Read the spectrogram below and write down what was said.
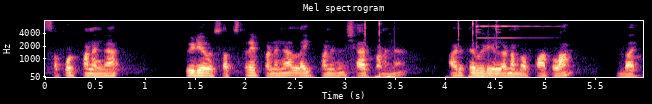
சப்போர்ட் பண்ணுங்கள் வீடியோவை சப்ஸ்கிரைப் பண்ணுங்கள் லைக் பண்ணுங்கள் ஷேர் பண்ணுங்கள் அடுத்த வீடியோவில் நம்ம பார்க்கலாம். பாய்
